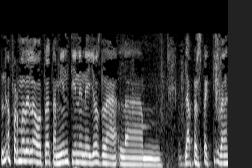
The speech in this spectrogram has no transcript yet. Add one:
de una forma o de la otra, también tienen ellos la, la, la perspectiva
